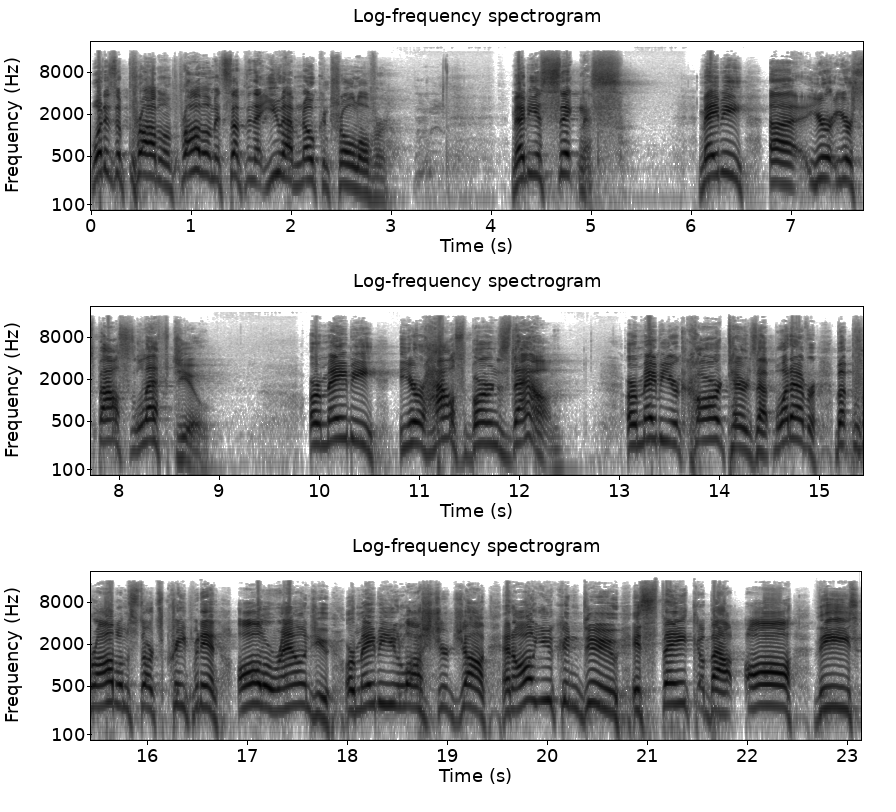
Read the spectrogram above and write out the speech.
What is a problem? A problem is something that you have no control over. Maybe a sickness. Maybe uh, your, your spouse left you. Or maybe your house burns down or maybe your car tears up, whatever, but problem starts creeping in all around you, or maybe you lost your job, and all you can do is think about all these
